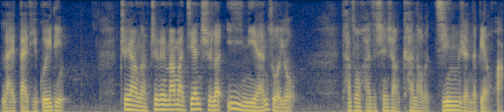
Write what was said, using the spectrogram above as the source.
来代替规定，这样呢？这位妈妈坚持了一年左右，她从孩子身上看到了惊人的变化。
